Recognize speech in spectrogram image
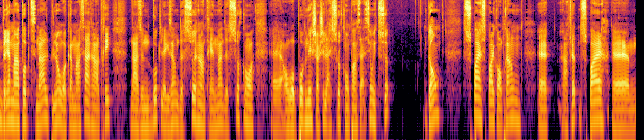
vraiment pas optimal. Puis là, on va commencer à rentrer dans une boucle, exemple, de surentraînement, de surcon... Euh, on va pas venir chercher la surcompensation et tout ça. Donc, super, super comprendre, euh, en fait, super euh,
